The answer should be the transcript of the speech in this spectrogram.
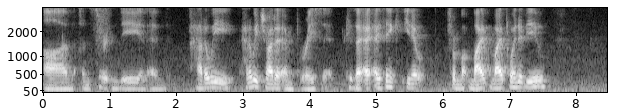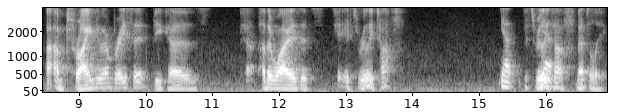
on uncertainty and, and how do we how do we try to embrace it? Because I, I think, you know, from my my point of view, I'm trying to embrace it because otherwise it's it's really tough. Yep. It's really yep. tough mentally.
